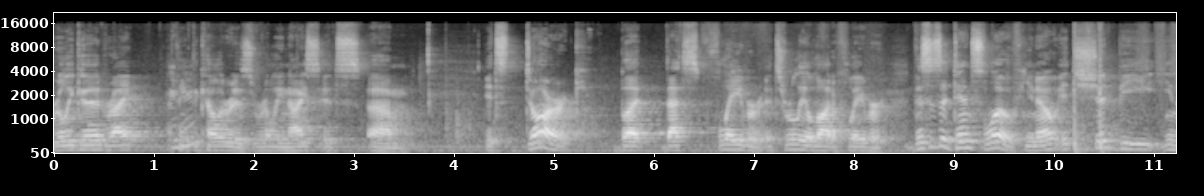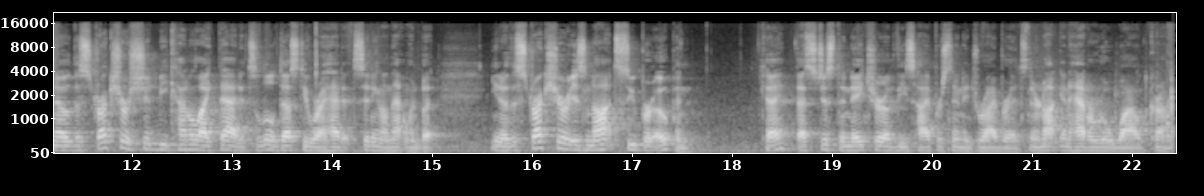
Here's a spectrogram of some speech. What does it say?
really good, right? I mm -hmm. think the mm-hmm. color is really nice. It's, um, it's dark, but that's flavor. It's really a lot of flavor. This is a dense loaf, you know? It should be, you know, the structure should be kind of like that. It's a little dusty where I had it sitting on that one, but, you know, the structure is not super open, okay? That's just the nature of these high percentage rye breads. They're not gonna have a real wild crumb.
